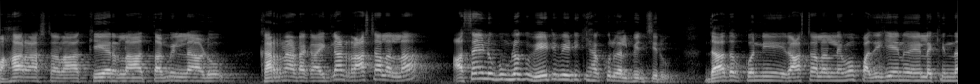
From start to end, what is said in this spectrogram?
మహారాష్ట్ర కేరళ తమిళనాడు కర్ణాటక ఇట్లాంటి రాష్ట్రాలల్లో అసైన్డ్ భూములకు వేటి వేటికి హక్కులు కల్పించారు దాదాపు కొన్ని రాష్ట్రాలలోనేమో పదిహేను ఏళ్ళ కింద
